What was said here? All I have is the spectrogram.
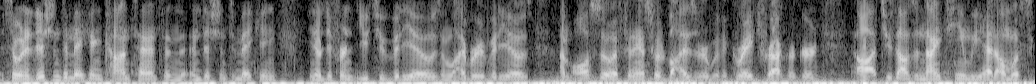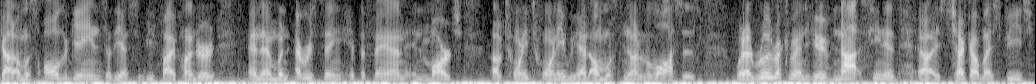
So in addition to making content and in addition to making you know different YouTube videos and LBRY videos, I'm also a financial advisor with a great track record. Uh, 2019 we had almost got almost all the gains of the S&P 500 and then when everything hit the fan in March of 2020 we had almost none of the losses. What I'd really recommend if you have not seen it uh, is check out my speech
